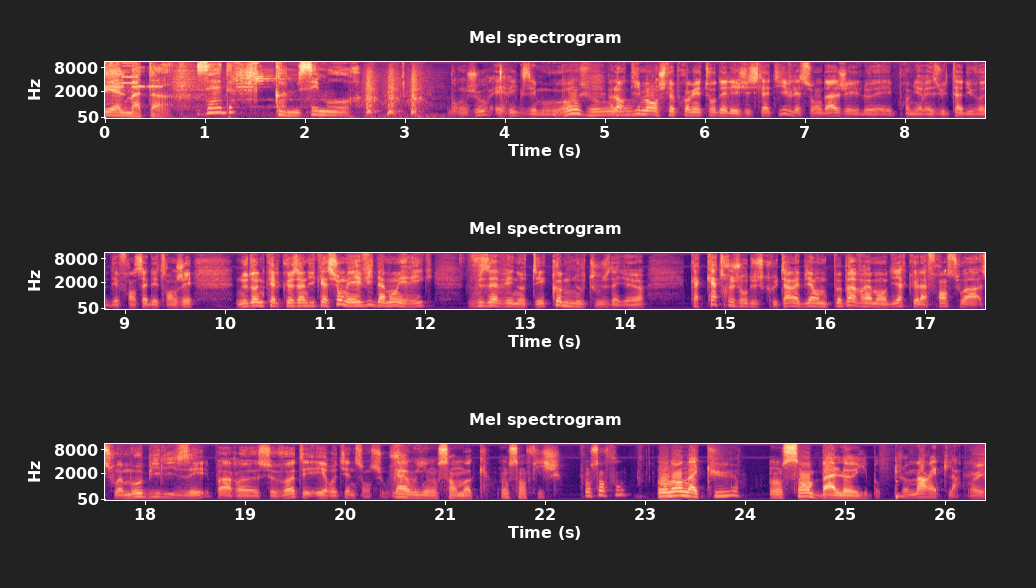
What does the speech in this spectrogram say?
Et le matin. Z comme Zemmour. Bonjour Éric Zemmour. Bonjour. Alors dimanche, le premier tour des législatives, les sondages et les premiers résultats du vote des Français de l'étranger nous donnent quelques indications, mais évidemment Éric, vous avez noté, comme nous tous d'ailleurs, qu'à quatre jours du scrutin, eh bien, on ne peut pas vraiment dire que la France soit, soit mobilisée par euh, ce vote et, et retienne son souffle. Ah oui, on s'en moque, on s'en fiche, on s'en fout. On en a cure, on s'en bat l'œil. Bon, je m'arrête là. Oui.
